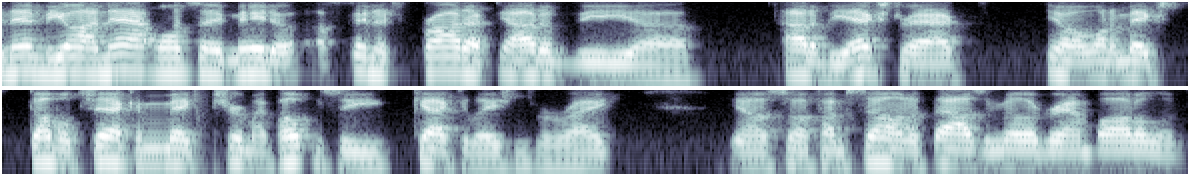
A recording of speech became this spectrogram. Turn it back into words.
And then beyond that, once I've made a, a finished product out of the uh, out of the extract, you know I want to make double check and make sure my potency calculations were right. You know, so if I'm selling a thousand milligram bottle of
